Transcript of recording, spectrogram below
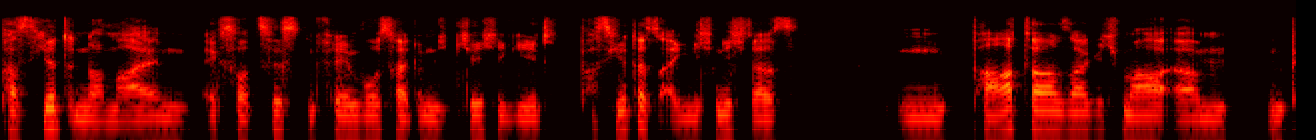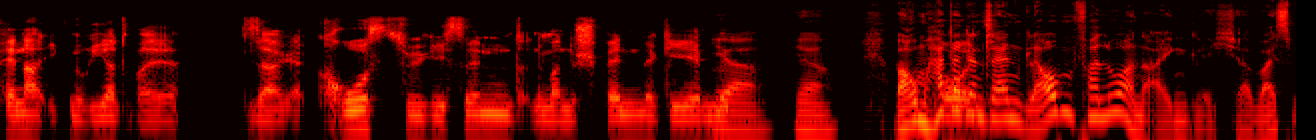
passiert in normalen Exorzistenfilmen, wo es halt um die Kirche geht, passiert das eigentlich nicht, dass ein Pater, sag ich mal, ähm, einen Penner ignoriert, weil die da großzügig sind und immer eine Spende geben. ja, ja. Warum hat er denn Und- seinen Glauben verloren eigentlich? Weißt,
